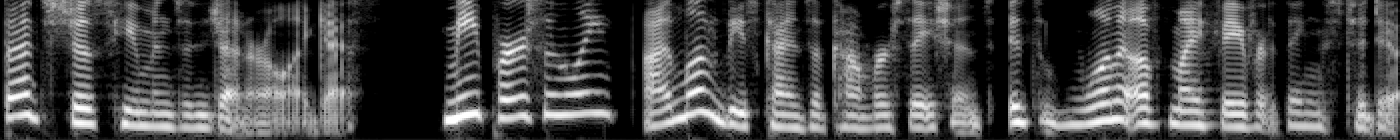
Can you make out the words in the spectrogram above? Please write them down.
That's just humans in general, I guess. Me personally, I love these kinds of conversations. It's one of my favorite things to do.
